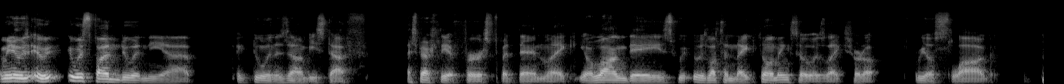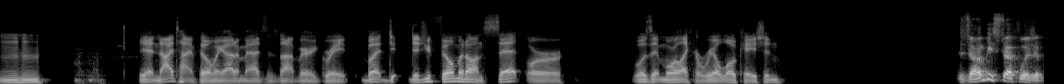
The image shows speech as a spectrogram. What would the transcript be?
I mean, it was it, was- it was fun doing the uh, like doing the zombie stuff, especially at first. But then like you know, long days. It was lots of night filming, so it was like sort of real slog. Mm-hmm. Yeah, nighttime filming, I'd imagine, is not very great. But d- did you film it on set or was it more like a real location? the zombie stuff was a,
